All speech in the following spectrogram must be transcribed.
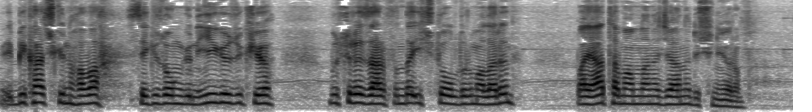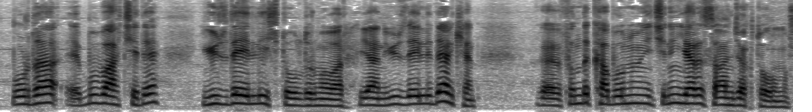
Birkaç gün hava 8-10 gün iyi gözüküyor. Bu süre zarfında iç doldurmaların bayağı tamamlanacağını düşünüyorum. Burada e, bu bahçede %50 iç doldurma var. Yani %50 derken e, fındık kabuğunun içinin yarısı ancak dolmuş.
